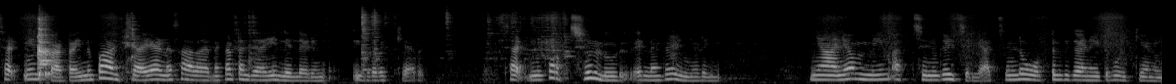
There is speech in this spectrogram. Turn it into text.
ചട്നി എടുക്കാട്ടോ. ഇന്ന് പാൽച്ചായാണ് സാധാരണ കട്ടൻ ചായ ഇല്ല എല്ലാവരും ഇവിടെ വെക്കാറ്. ചട്നി കുറച്ചേ ഉള്ളൂ എല്ലാം കഴിഞ്ഞു തുടങ്ങി. ഞാനും അമ്മയും അച്ഛനും കഴിച്ചില്ല അച്ഛൻ ലോട്ട് എടുക്കാനായിട്ട് പോയിക്കാണേ.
